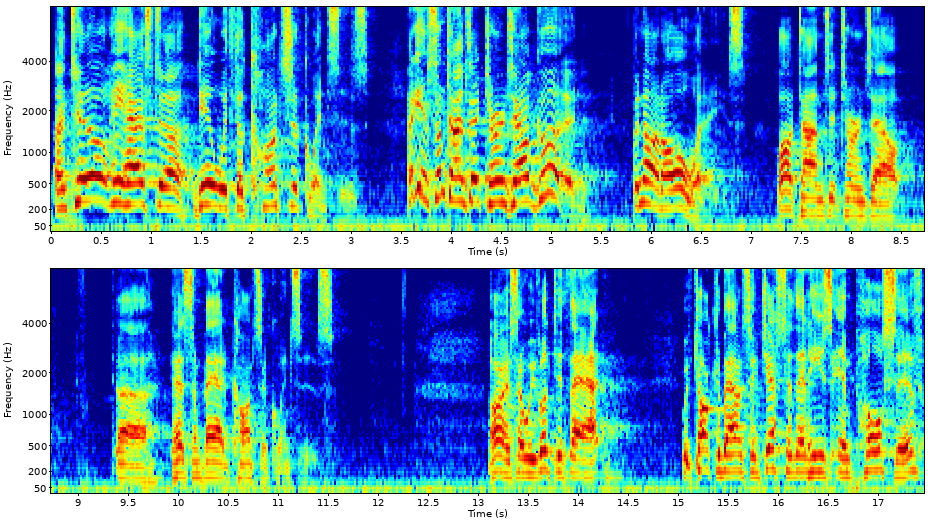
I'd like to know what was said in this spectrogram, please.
until he has to deal with the consequences. Again, sometimes that turns out good, but not always. A lot of times it turns out uh, has some bad consequences. All right, so we've looked at that. We've talked about and suggested that he's impulsive.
